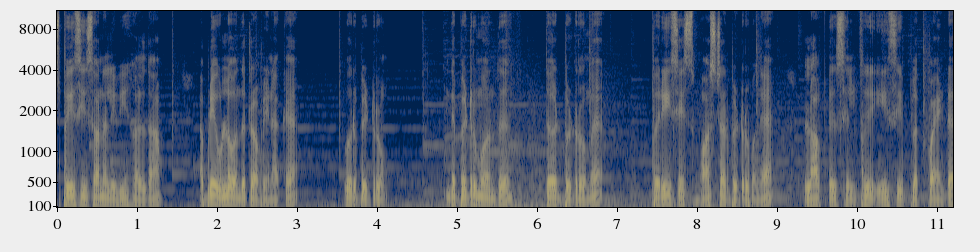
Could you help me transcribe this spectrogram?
ஸ்பேசியஸான லிவிங் ஹால் தான். அப்படியே உள்ளே வந்துட்டோம் அப்படின்னாக்க ஒரு பெட்ரூம் இந்த பெட்ரூம் வந்து தேர்ட் பெட்ரூமு பெரிய சைஸ் மாஸ்டர் பெட்ரூமுங்க loft shelf AC plug point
